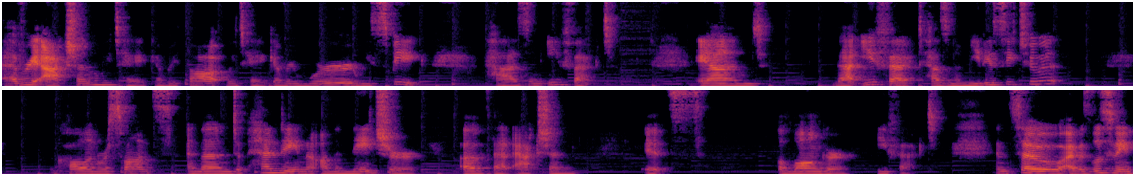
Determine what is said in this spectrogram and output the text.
every action we take every thought we take every word we speak has an effect. And that effect has an immediacy to it call and response and then depending on the nature of that action it's a longer effect and so I was listening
